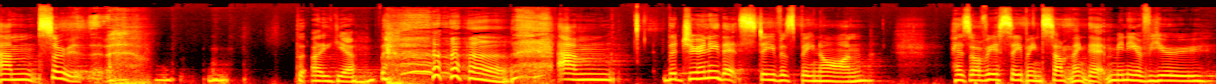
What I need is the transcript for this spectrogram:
Um, so, uh, yeah. um, the journey that Steve has been on has obviously been something that many of you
